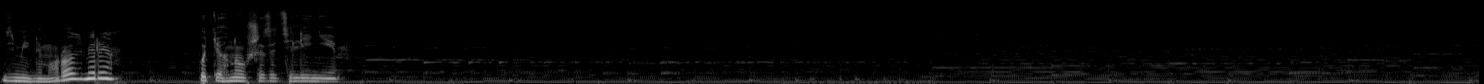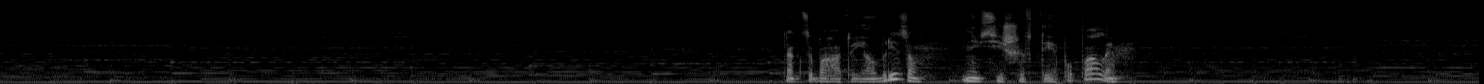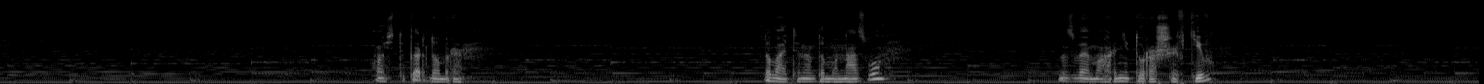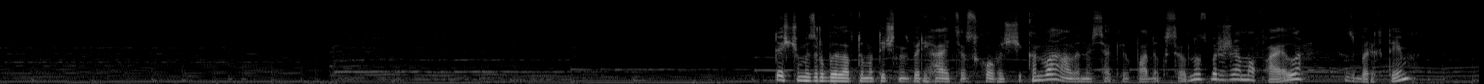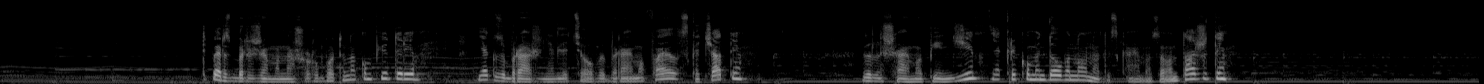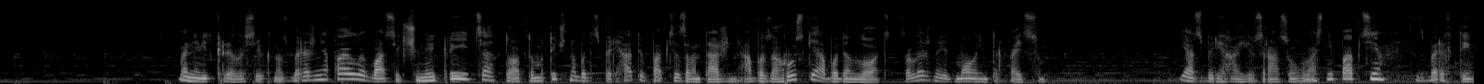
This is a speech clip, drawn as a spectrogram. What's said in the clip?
Змінимо розміри, потягнувши за ці лінії. Так, забагато я обрізав. Не всі шрифти попали. Ось тепер добре. Давайте надамо назву. Назвемо гарнітура шрифтів. Те, що ми зробили, автоматично зберігається в сховищі Canva, але на всякий випадок все одно збережемо файли, зберегти. Тепер збережемо нашу роботу на комп'ютері. Як зображення для цього вибираємо файл, скачати. Залишаємо PNG, як рекомендовано, натискаємо Завантажити. У мене відкрилося вікно збереження файлу. У вас, якщо не відкриється, то автоматично буде зберігати в папці завантаження або загрузки, або download, залежно від мови інтерфейсу. Я зберігаю зразу у власній папці Зберегти.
